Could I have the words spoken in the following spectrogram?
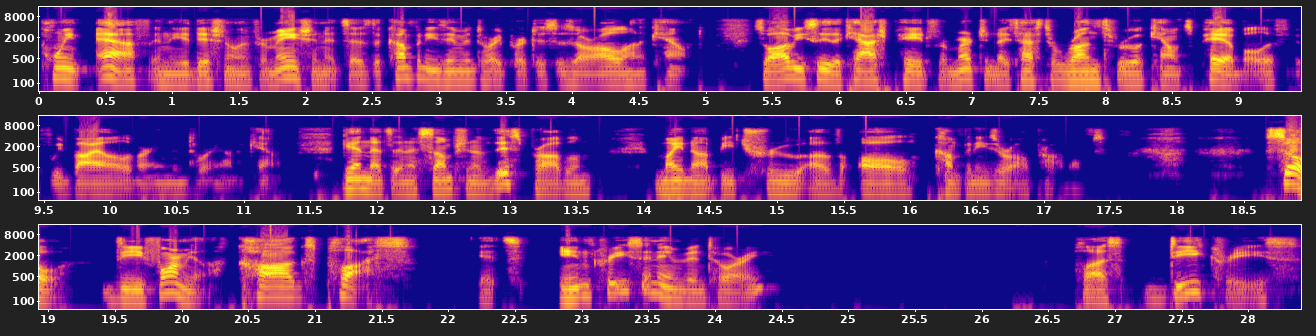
point F in the additional information, it says the company's inventory purchases are all on account. So obviously the cash paid for merchandise has to run through accounts payable if, if we buy all of our inventory on account. Again, that's an assumption of this problem, might not be true of all companies or all problems. So the formula, COGS plus, it's increase in inventory plus decrease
